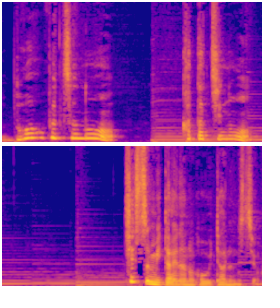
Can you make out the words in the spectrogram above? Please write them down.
動物の形のチェスみたいなのが置いてあるんですよ。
